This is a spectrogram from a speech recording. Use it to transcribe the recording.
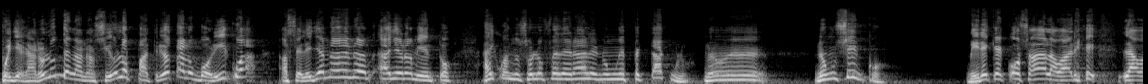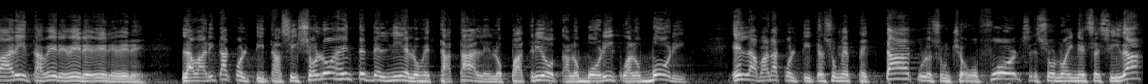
pues llegaron los de la nación, los patriotas, los boricuas, a hacerle allanamiento. Ay, cuando son los federales, no es un espectáculo, no es, un circo. Mire qué cosa, la, varita, la varita, mire, mire, mire, mire. La varita cortita. Si son los agentes del NIE, los estatales, los patriotas, los boricuas, los boris, es la vara cortita, es un espectáculo, es un show of force, eso no hay necesidad,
